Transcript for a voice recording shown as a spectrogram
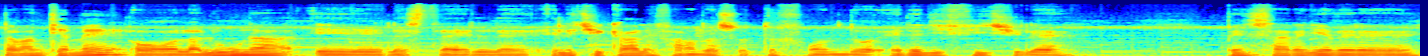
Davanti a me ho la luna e le stelle e le cicale fanno da sottofondo ed è difficile pensare di avere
